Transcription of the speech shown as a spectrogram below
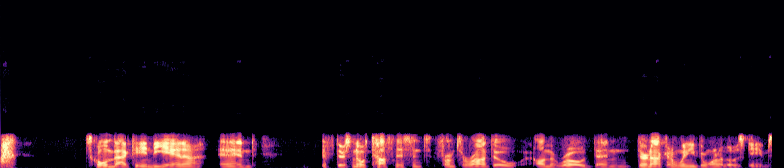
it's going back to Indiana and if there's no toughness in, from Toronto on the road, then they're not going to win either one of those games.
